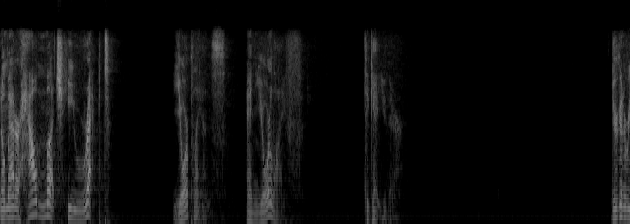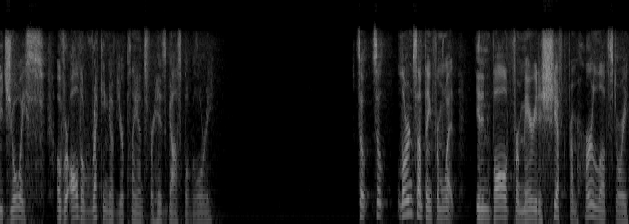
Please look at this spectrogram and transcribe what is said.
No matter how much He wrecked your plans and your life to get you there. You're going to rejoice over all the wrecking of your plans for his gospel glory. So, so learn something from what it involved for Mary to shift from her love story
